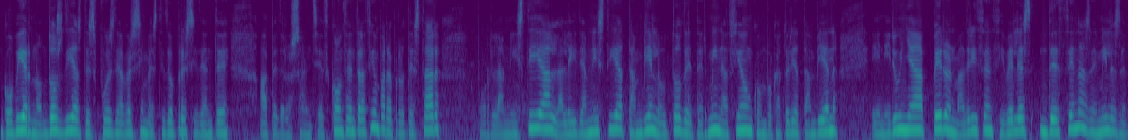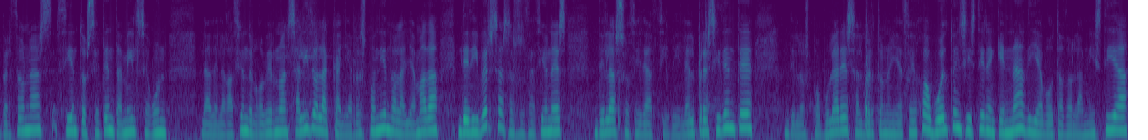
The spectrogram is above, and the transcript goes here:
gobierno, dos días después de haberse investido presidente a Pedro Sánchez. Concentración para protestar por la amnistía, la ley de amnistía, también la autodeterminación, convocatoria también en Iruña, pero en Madrid, en Cibeles, decenas de miles de personas, 170.000 según la delegación del Gobierno han salido a la calle respondiendo a la llamada de diversas asociaciones de la sociedad civil. El presidente de los populares, Alberto Núñez Feijóo, ha vuelto a insistir en que nadie ha votado la amnistía,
